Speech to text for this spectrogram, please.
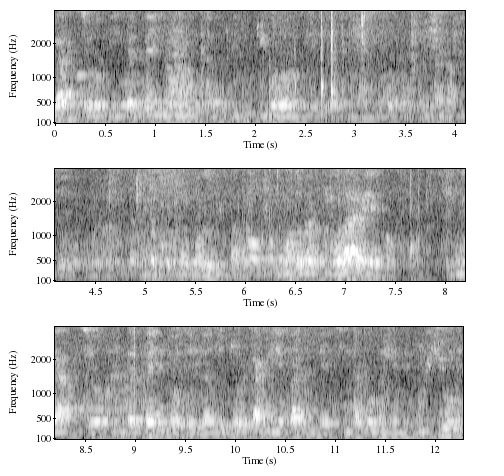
Ringrazio l'intervento di tutti coloro che hanno in questo modo di dibattito. In modo particolare ringrazio l'intervento del dottor Carmine Barile, sindaco facente funzione,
